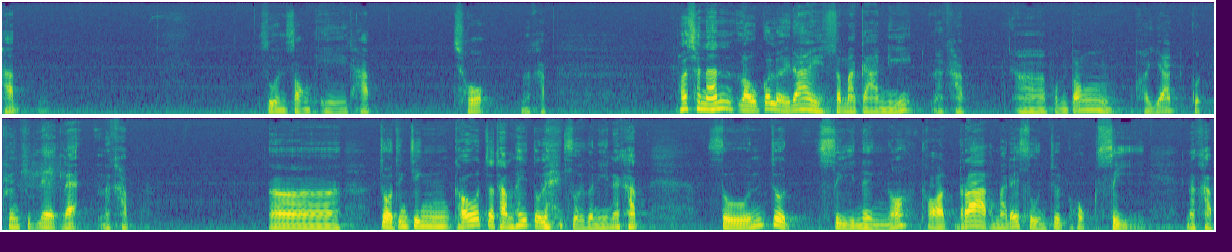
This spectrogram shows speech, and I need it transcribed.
ครับ ส่วน 2a ครับโชะนะครับ เพราะฉะนั้นเราก็เลยได้สมการนี้นะครับ ผมต้องขออนุญาตกดเครื่องคิดเลขแล้วนะครับโจทย์จริง ๆ เขาจะทำให้ตัวเลขสวยกว่านี้นะครับ 0.41 เนาะถอดรากมาได้ 0.64 นะครับ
